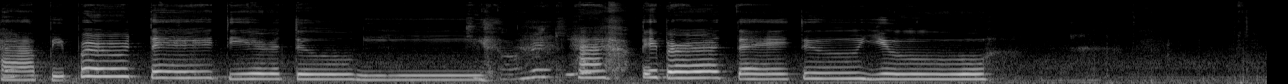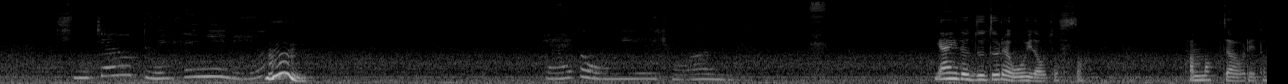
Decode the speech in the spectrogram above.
Happy birthday, dear 둥이. Happy birthday to you. 진짜로 내 생일이에요? 음, 얘가 오일 좋아하는데. 야이도 누들에 오이 넣어줬어. 밥 먹자 우리도.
